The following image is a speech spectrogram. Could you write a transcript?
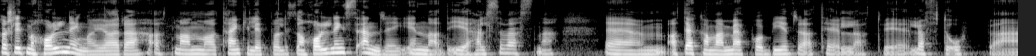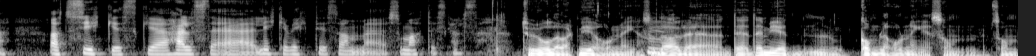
kanskje litt med holdning å gjøre. At man må tenke litt på litt sånn holdningsendring innad i helsevesenet. Um, at det kan være med på å bidra til at vi løfter opp uh, at psykisk helse er like viktig som uh, somatisk helse. Jeg tror også det har vært mye holdninger. Så mm. der, det, det, er mye gamle holdninger som, som,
